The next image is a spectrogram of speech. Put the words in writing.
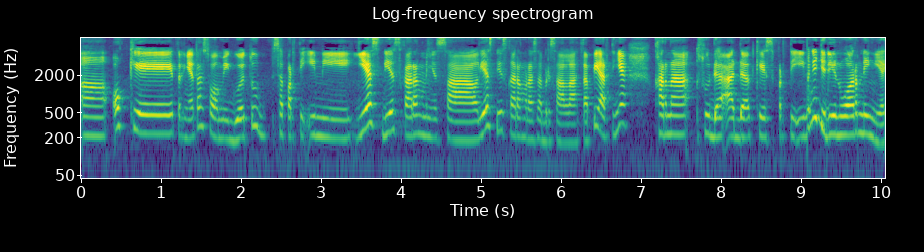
uh, oke okay, ternyata suami gue tuh seperti ini. Yes dia sekarang menyesal. Yes dia sekarang merasa bersalah. Tapi artinya karena sudah ada case seperti ini jadiin warning ya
